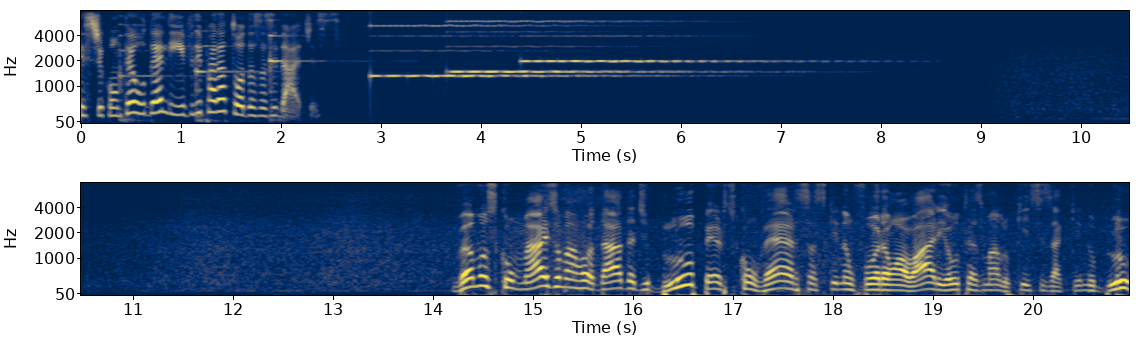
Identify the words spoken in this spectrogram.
Este conteúdo é livre para todas as idades. Vamos com mais uma rodada de bloopers, conversas que não foram ao ar e outras maluquices aqui no Blue.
